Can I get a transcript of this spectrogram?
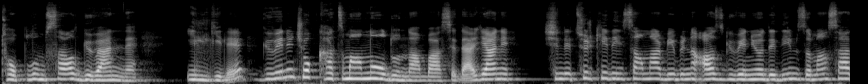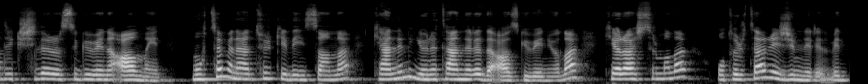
Toplumsal güvenle ilgili güvenin çok katmanlı olduğundan bahseder. Yani şimdi Türkiye'de insanlar birbirine az güveniyor dediğim zaman sadece kişiler arası güveni almayın. Muhtemelen Türkiye'de insanlar kendilerini yönetenlere de az güveniyorlar ki araştırmalar otoriter rejimlerin ve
